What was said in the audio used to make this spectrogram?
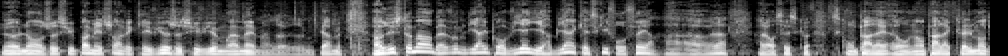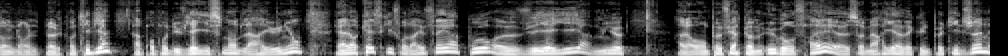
non, je ne suis pas méchant avec les vieux, je suis vieux moi-même. Hein. Alors justement, ben, vous me direz pour vieillir bien, qu'est-ce qu'il faut faire? Ah. Alors c'est ce qu'on parle, on en parle actuellement dans, le quotidien à propos du vieillissement de la Réunion. Et alors qu'est-ce qu'il faudrait faire pour euh, vieillir mieux? Alors on peut faire comme Hugo Frey, euh, se marier avec une petite jeune,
